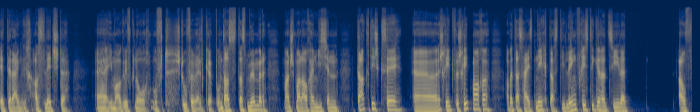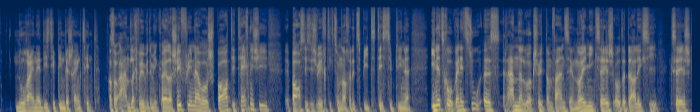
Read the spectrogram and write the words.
hat er eigentlich als Letzter äh, im Angriff genommen auf die Stufe Weltcup. Und das, das müssen wir manchmal auch ein bisschen taktisch gesehen äh, Schritt für Schritt machen, aber das heißt nicht, dass die langfristigeren Ziele auf nur eine Disziplin beschränkt sind. Also ähnlich wie bei der Michaela Schifrin, wo spät die technische Basis ist wichtig, um nachher in die Speed-Disziplinen reinzukommen. Wenn jetzt du ein Rennen schaust heute am Fernsehen und Noemi siehst oder der Alexi siehst,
